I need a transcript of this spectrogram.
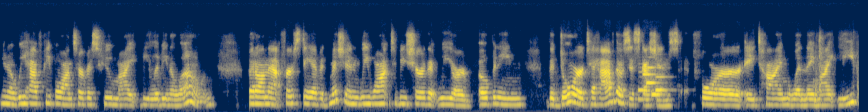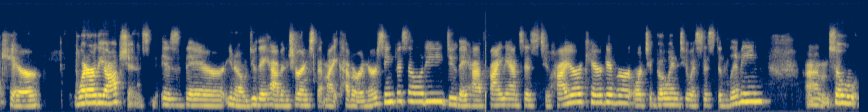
you know, we have people on service who might be living alone, but on that first day of admission, we want to be sure that we are opening the door to have those discussions for a time when they might need care what are the options? Is there you know do they have insurance that might cover a nursing facility? Do they have finances to hire a caregiver or to go into assisted living? Um, so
